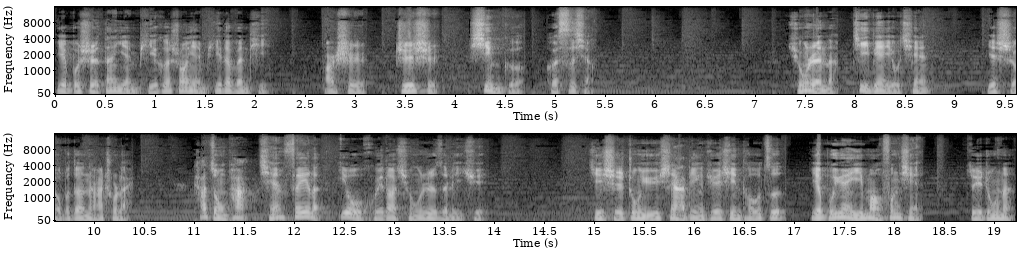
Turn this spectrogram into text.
也不是单眼皮和双眼皮的问题，而是知识、性格和思想。穷人呢，即便有钱，也舍不得拿出来。他总怕钱飞了，又回到穷日子里去。即使终于下定决心投资，也不愿意冒风险。最终呢，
